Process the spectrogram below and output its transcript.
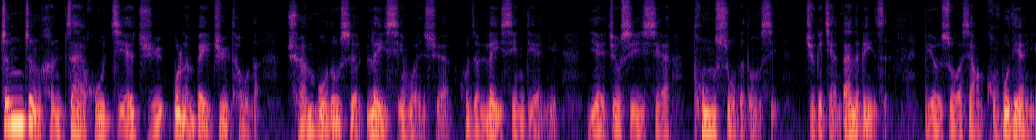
真正很在乎结局不能被剧透的，全部都是类型文学或者类型电影，也就是一些通俗的东西。举个简单的例子。比如说像恐怖电影，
